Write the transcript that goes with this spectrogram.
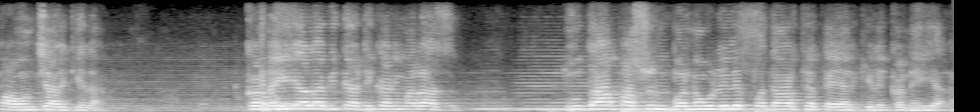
पाहुणचार केला. कन्हैयाला बी त्या ठिकाणी महाराज दुधापासून बनवलेले पदार्थ तयार केले कन्हैयाला.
